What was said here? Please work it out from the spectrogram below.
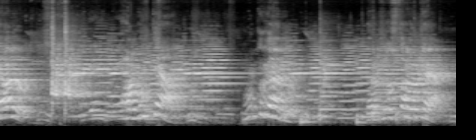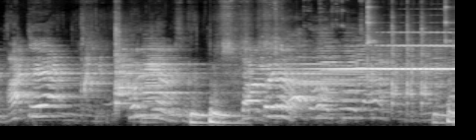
కాదు. ఆ ముక్క ముక్కు కాదు. దాన్ని చూస్తా ఉంటే కనిపిస్తుంది. డాక్టర్ ఎప్పుడైతే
